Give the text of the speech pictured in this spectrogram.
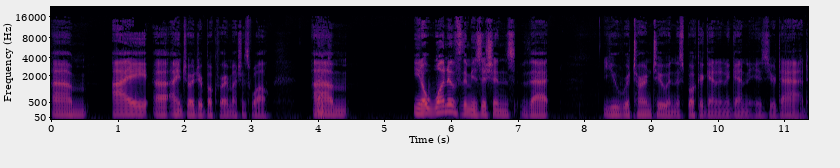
Um, I uh, I enjoyed your book very much as well. Um, you. you know, one of the musicians that you return to in this book again and again is your dad,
